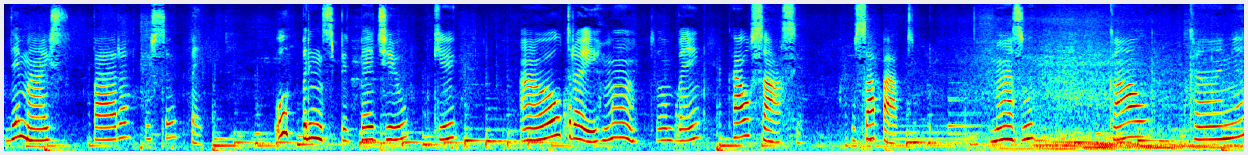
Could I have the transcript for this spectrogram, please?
demais para o seu pé. O príncipe pediu que a outra irmã também calçasse o sapato, mas o calcanha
